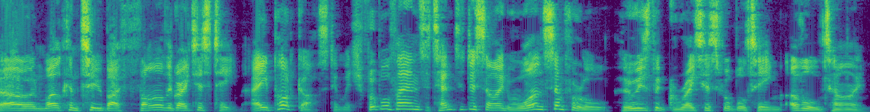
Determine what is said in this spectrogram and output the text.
Hello, and welcome to By Far the Greatest Team, a podcast in which football fans attempt to decide once and for all who is the greatest football team of all time.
